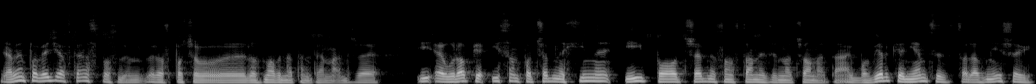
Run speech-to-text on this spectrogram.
Ja bym powiedział w ten sposób, rozpoczął e, rozmowę na ten temat, że i Europie i są potrzebne Chiny i potrzebne są Stany Zjednoczone, tak? Bo wielkie Niemcy w coraz mniejszej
